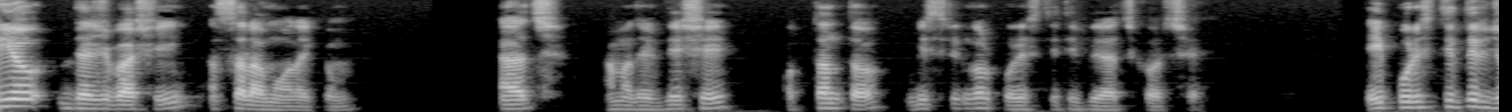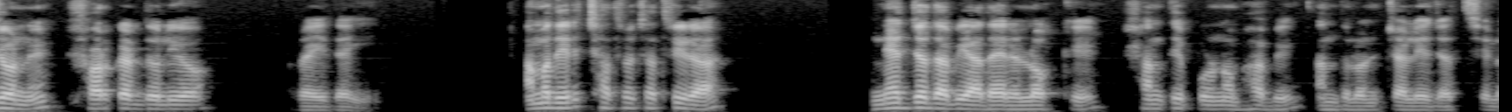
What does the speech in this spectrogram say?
প্রিয় দেশবাসী, আসসালামু আলাইকুম। আজ আমাদের দেশে অত্যন্ত বিশৃঙ্খল পরিস্থিতি বিরাজ করছে। এই পরিস্থিতির জন্য সরকার দলীয় দায়ী। আমাদের ছাত্রছাত্রীরা ন্যায্য দাবি আদায়ের লক্ষ্যে শান্তিপূর্ণভাবে আন্দোলন চালিয়ে যাচ্ছিল।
